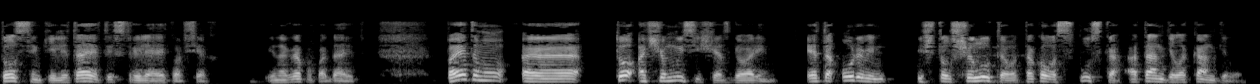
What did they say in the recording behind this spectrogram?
толстенький, летает и стреляет во всех. Иногда попадает. Поэтому э, то, о чем мы сейчас говорим, это уровень Ишталшилута, вот такого спуска от ангела к ангелу,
